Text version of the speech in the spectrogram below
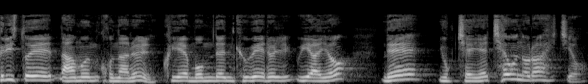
그리스도의 남은 고난을 그의 몸된 교회를 위하여 내 육체에 채우노라 했지요.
